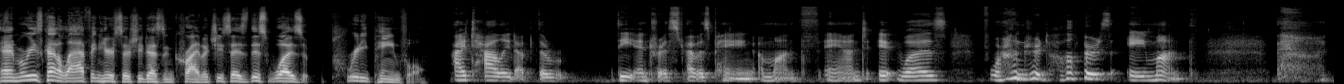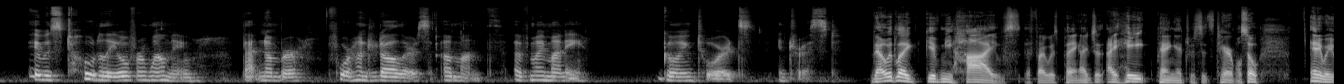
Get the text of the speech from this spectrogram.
And Marie's kind of laughing here so she doesn't cry, but she says this was pretty painful. I tallied up the the interest I was paying a month and it was $400 a month. It was totally overwhelming that number $400 a month of my money going towards interest. That would like give me hives if i was paying. I just i hate paying interest. It's terrible. So anyway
